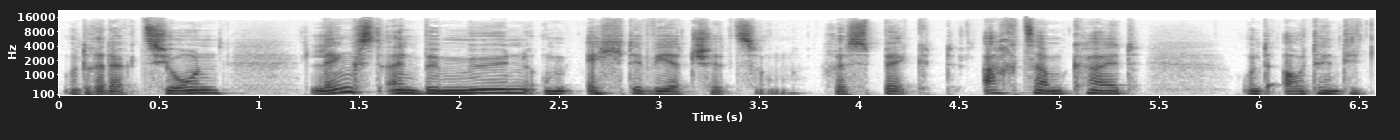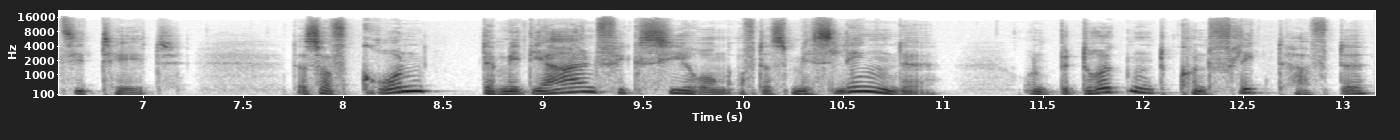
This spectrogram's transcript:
und Redaktionen längst ein Bemühen um echte Wertschätzung, Respekt, Achtsamkeit und Authentizität, das aufgrund der medialen Fixierung auf das Misslingende und bedrückend Konflikthafte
